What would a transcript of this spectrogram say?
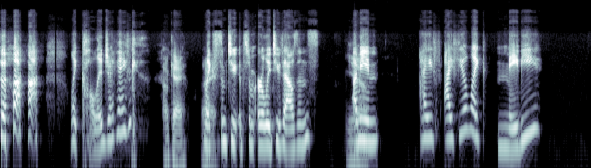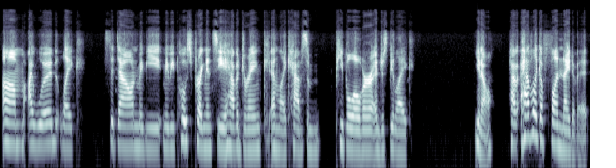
like college, I think. okay all like right. some two some early 2000s. Yeah. I mean, I I feel like maybe um I would like sit down maybe maybe post pregnancy have a drink and like have some people over and just be like you know have have like a fun night of it.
